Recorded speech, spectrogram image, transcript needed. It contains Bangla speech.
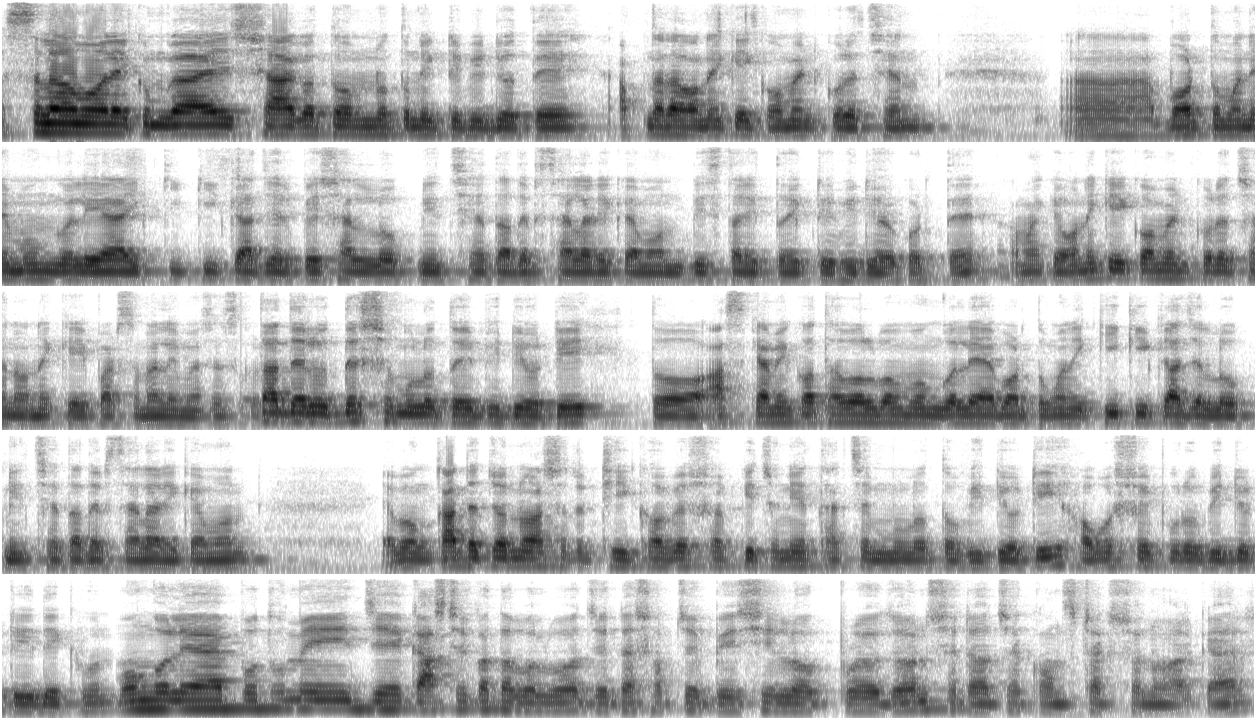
আসসালামু আলাইকুম গাইস স্বাগতম নতুন একটি ভিডিওতে। আপনারা অনেকেই কমেন্ট করেছেন বর্তমানে মঙ্গোলিয়ায় কি কি কাজের পেশার লোক নিচ্ছে, তাদের স্যালারি কেমন, বিস্তারিত একটি ভিডিও করতে। আমাকে অনেকেই কমেন্ট করেছেন, অনেকেই পার্সোনালি মেসেজ তাদের উদ্দেশ্যে মূলত এই ভিডিওটি তো আজকে আমি কথা বলব মঙ্গোলিয়ায় বর্তমানে কি কি কাজের লোক নিচ্ছে, তাদের স্যালারি কেমন এবং কাদের জন্য আসাটা ঠিক হবে সবকিছু নিয়ে থাকছে মূলত ভিডিওটি। অবশ্যই পুরো ভিডিওটি দেখুন। মঙ্গোলিয়ায় প্রথমেই যে কাজটির কথা বলব, যেটা সবচেয়ে বেশি লোক প্রয়োজন, সেটা হচ্ছে কনস্ট্রাকশন ওয়ার্কার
